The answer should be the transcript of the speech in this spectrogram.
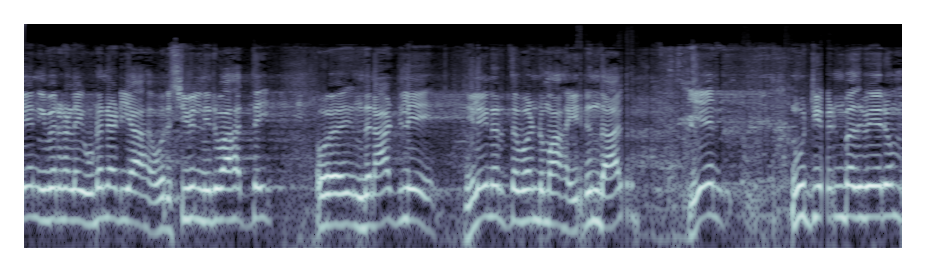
ஏன் இவர்களை உடனடியாக ஒரு சிவில் நிர்வாகத்தை இந்த நாட்டிலே நிலைநிறுத்த வேண்டுமாக இருந்தால் ஏன் நூற்றி எண்பது பேரும்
